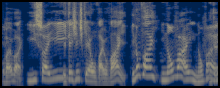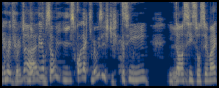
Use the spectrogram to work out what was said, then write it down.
Ou vai ou vai. E isso aí. E tem gente que é ou vai ou vai e não vai. E não vai, não vai. entendeu? Então, tipo, não tem opção e, e escolhe a que não existe. Sim. Então, E é assim, se você vai,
